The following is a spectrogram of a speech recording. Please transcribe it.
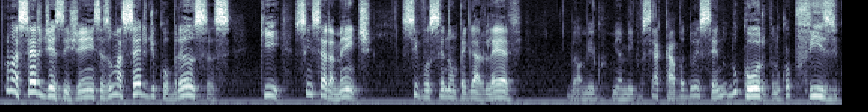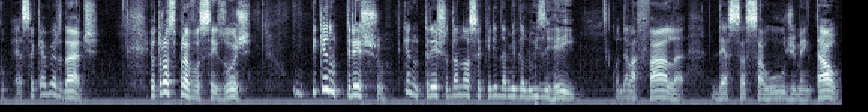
por uma série de exigências, uma série de cobranças que, sinceramente, se você não pegar leve, meu amigo, minha amiga, você acaba adoecendo no corpo, no corpo físico. Essa que é a verdade. Eu trouxe para vocês hoje um pequeno trecho, pequeno trecho da nossa querida amiga Louise Rey, quando ela fala dessa saúde mental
